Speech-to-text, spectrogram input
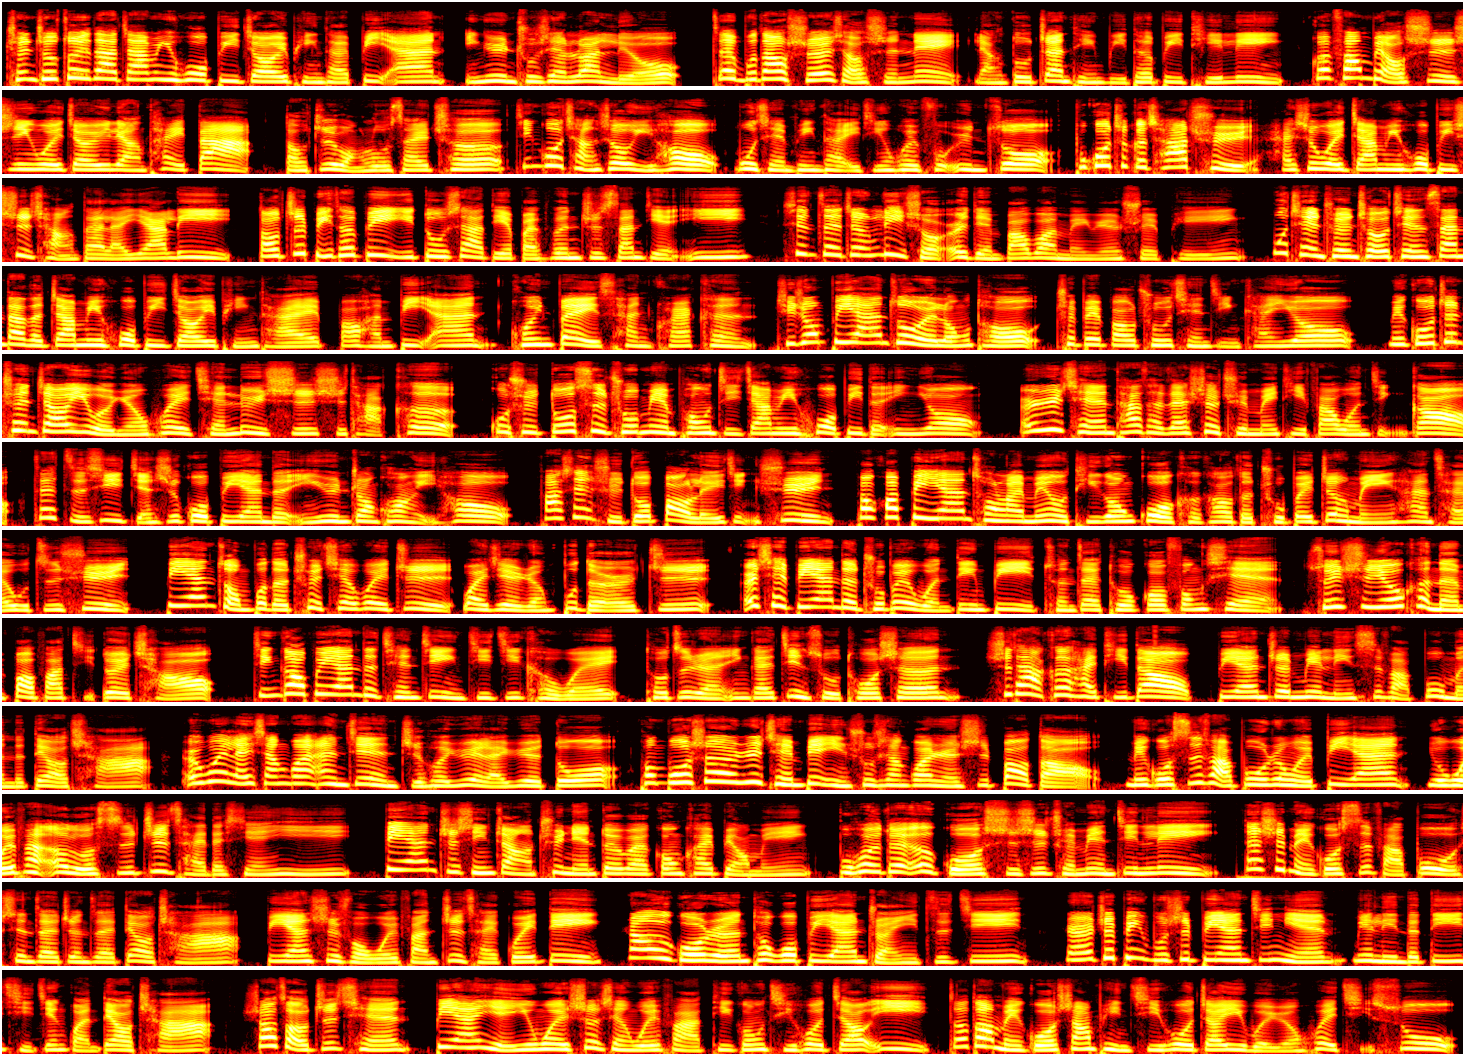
全球最大加密货币交易平台币安营运出现乱流，在不到十二小时内两度暂停比特币提领。官方表示是因为交易量太大，导致网络塞车。经过抢修以后，目前平台已经恢复运作。不过这个插曲还是为加密货币市场带来压力，导致比特币一度下跌百分之三点一，现在正力守二点八万美元水平。目前全球前三大的加密货币交易平台包含币安、Coinbase 和 Kraken，其中币安作为龙头，却被爆出前景堪忧。美国证券交易委员会前律师史塔克过去多次出面抨击加密货币的应用，而日前他才在社群媒体发文警告，在仔细检视过币安的营运状况以后，发现许多暴雷警讯，包括币安从来没有提供过可靠的储备证明和财务资讯，币安总部的确切位置外界仍不得而知，而且币安的储备稳定币存在脱钩风险，随时有可能爆发挤兑潮。警告币安的前景岌岌可危，投资人应该尽速脱身。史塔克还提到，币安正面临司法部门的调查，而未来相关案件只会越来越多。彭博社日前便引述相关人士报道，美国司法部认为币安有违反俄罗斯制裁的嫌疑。币安执行长去年对外公开表明，不会对俄国实施全面禁令，但是美国司法部现在正在调查币安是否违反制裁规定，让俄国人透过币安转移资金。然而，这并不是币安今年面临的第一起监管调查。稍早之前，币安也因为涉嫌违法提供期货交易，遭到美国商品期货交易委员会起诉。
